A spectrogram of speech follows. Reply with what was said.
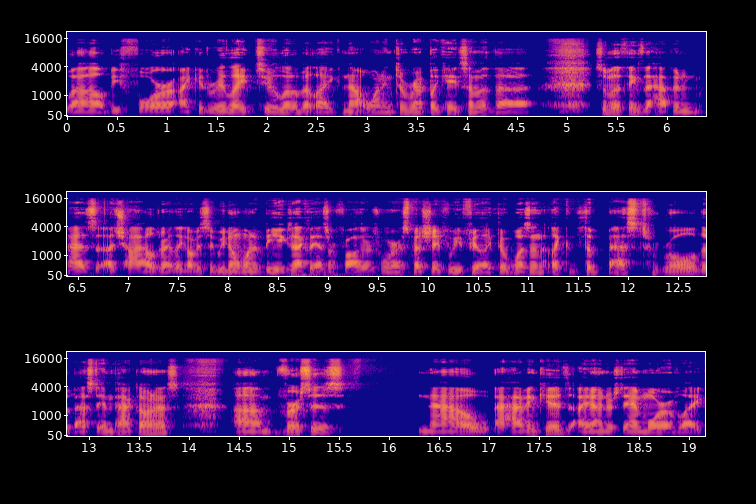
Well, before I could relate to a little bit like not wanting to replicate some of the some of the things that happen as a child, right? Like obviously we don't want to be exactly as our fathers were, especially if we feel like that wasn't like the best role, the best impact on us. Um, versus now having kids, I understand more of like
